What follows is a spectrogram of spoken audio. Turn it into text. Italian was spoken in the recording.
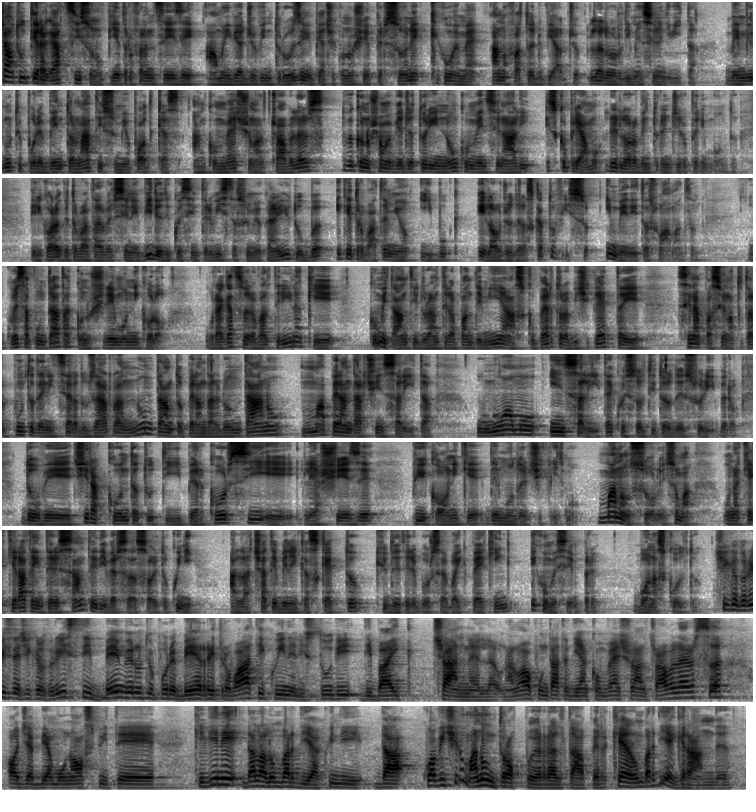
Ciao a tutti ragazzi, sono Pietro Francese, amo i viaggi avventurosi e mi piace conoscere persone che come me hanno fatto del viaggio la loro dimensione di vita. Benvenuti oppure bentornati sul mio podcast Unconventional Travelers, dove conosciamo viaggiatori non convenzionali e scopriamo le loro avventure in giro per il mondo. Vi ricordo che trovate la versione video di questa intervista sul mio canale YouTube e che trovate il mio ebook Elogio dello scatto fisso in vendita su Amazon. In questa puntata conosceremo Nicolò, un ragazzo della Valterina che, come tanti durante la pandemia, ha scoperto la bicicletta e se ne è appassionato tal punto da iniziare ad usarla non tanto per andare lontano, ma per andarci in salita. Un uomo in salita, è questo il titolo del suo libro, dove ci racconta tutti i percorsi e le ascese più iconiche del mondo del ciclismo. Ma non solo, insomma, una chiacchierata interessante e diversa dal solito, quindi allacciate bene il caschetto, chiudete le borse a bikepacking e come sempre, buon ascolto. Cicloturisti e cicloturisti, benvenuti oppure ben ritrovati qui negli studi di Bike Channel, una nuova puntata di Unconventional Travelers. Oggi abbiamo un ospite che viene dalla Lombardia, quindi da qua vicino, ma non troppo in realtà, perché la Lombardia è grande.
